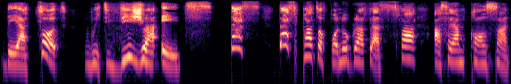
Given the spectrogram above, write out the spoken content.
They are taught with visual aids. That's that's part of pornography as far as I am concerned.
